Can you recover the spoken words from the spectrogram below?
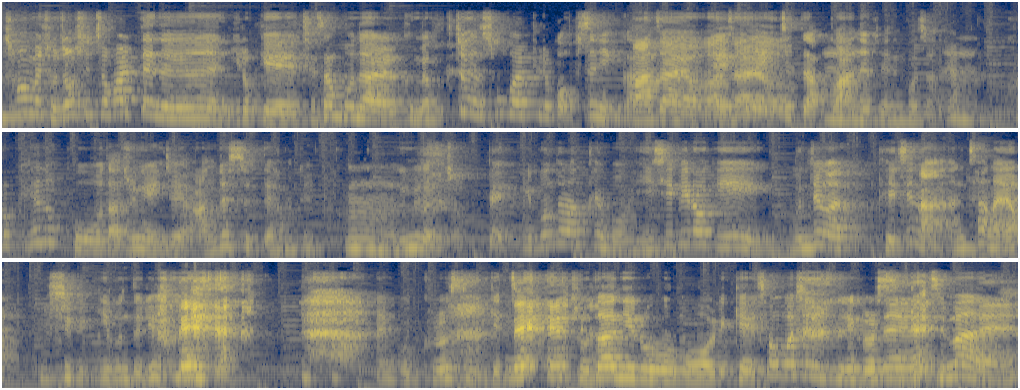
처음에 조정 신청할 때는 이렇게 재산 분할 금액 확정해서 청구할 필요가 없으니까 맞아요, 네, 맞아요. 인지대 납부 음. 안 해도 되는 거잖아요. 음. 그렇게 해놓고 나중에 이제 안 됐을 때 하면 되니까 음. 의미가 있죠. 네, 이분들한테 뭐 21억이 문제가 되진 않잖아요. 20, 이분들이요? 네. 아니 뭐 그럴 수 있겠죠. 네. 조 단위로 뭐 이렇게 청구하시는 분들이 그럴 수 네. 있겠지만 네.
